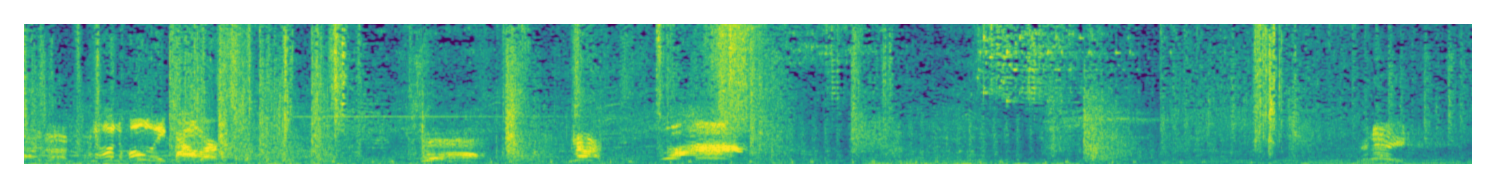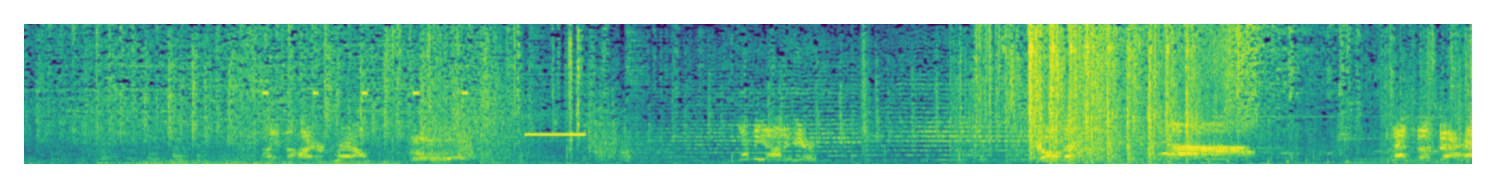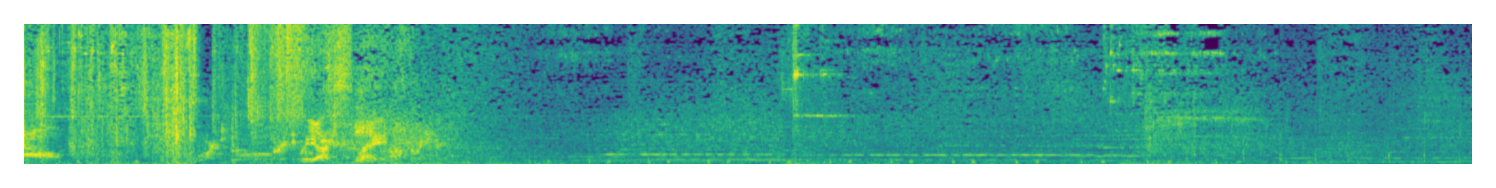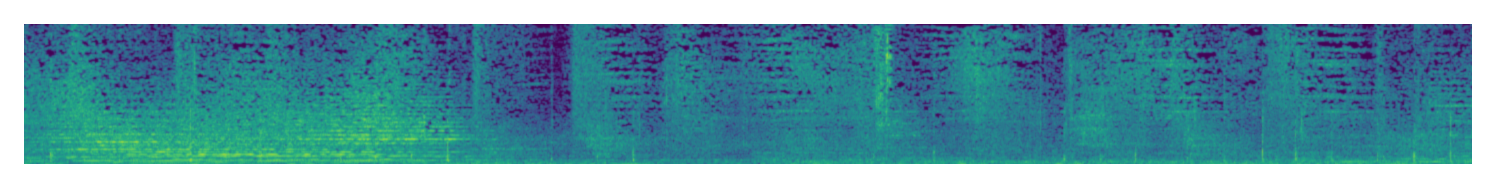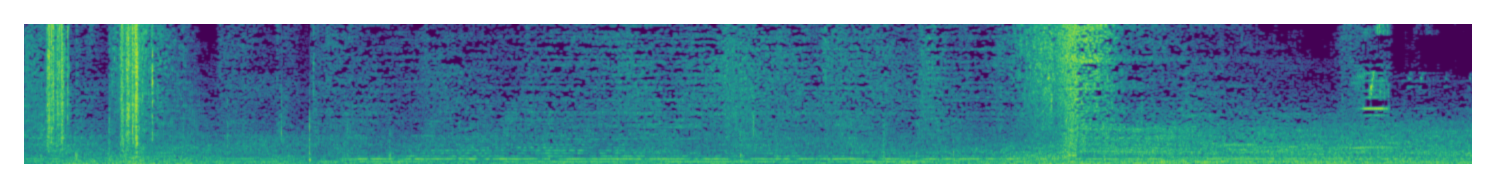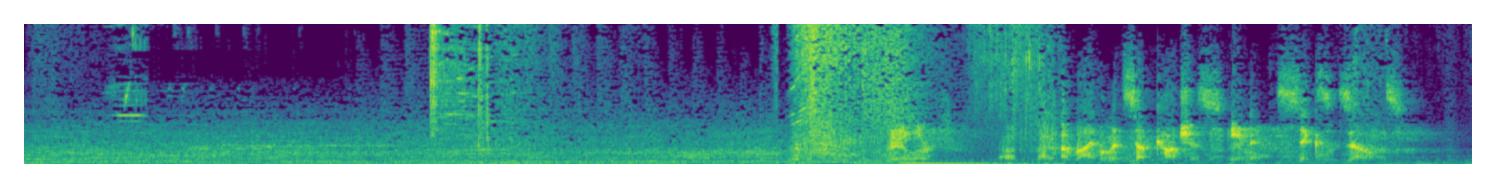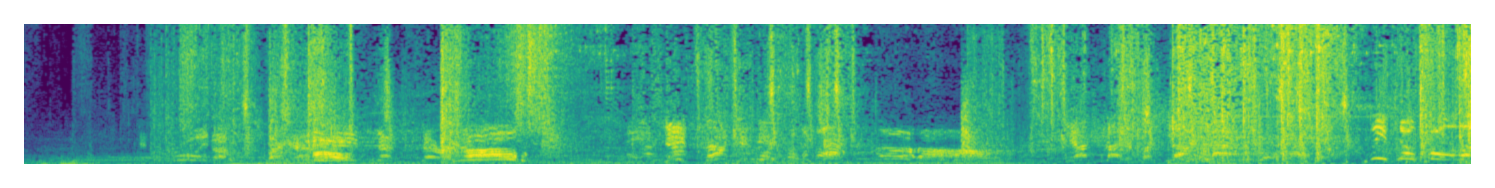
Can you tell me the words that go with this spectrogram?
An unholy power! Grenade! The higher ground! Get me out of here! Ah! Send them to hell! we are slain. No fool!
